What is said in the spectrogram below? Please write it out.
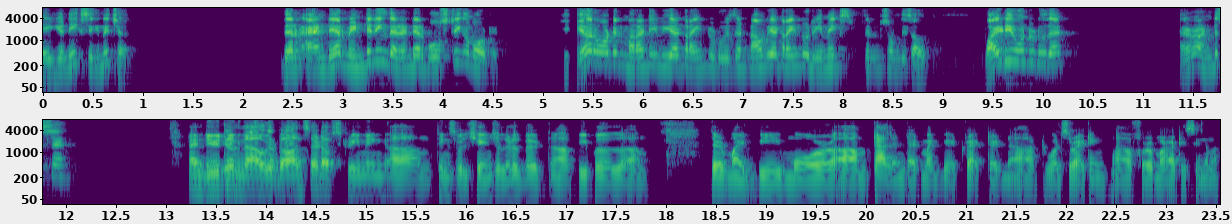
a unique signature. They're and they are maintaining that and they are boasting about it. Here, what in Marathi we are trying to do is that now we are trying to remake films from the South. Why do you want to do that? I don't understand. And do you You're think now with the onset of streaming, um, things will change a little bit? Uh, people, um, there might be more um, talent that might be attracted uh, towards writing uh, for Marathi cinema.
